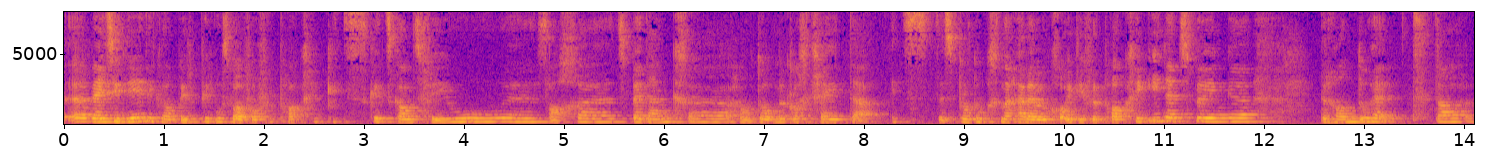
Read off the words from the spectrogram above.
äh, weiß ich nicht. Ich glaube, bei, der Auswahl von Verpackungen gibt es ganz viele äh, Sachen zu bedenken. Halt auch Möglichkeiten, jetzt das Produkt nachher wirklich in die Verpackung reinzubringen. Der Handel hat da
